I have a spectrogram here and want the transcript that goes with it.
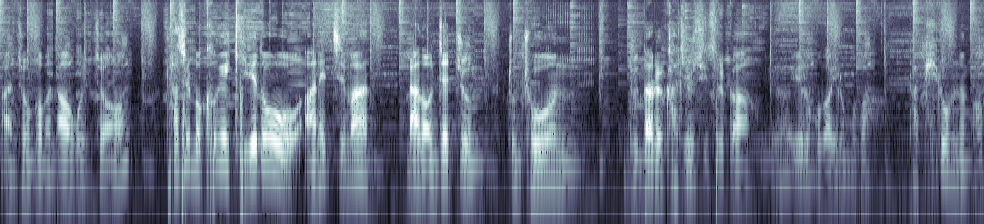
안 좋은 것만 나오고 있죠. 사실 뭐 크게 기대도 안 했지만 난 언제쯤 좀 좋은 누나를 가질 수 있을까? 이런, 이런 거 봐 이런 거 봐 다 필요 없는 거.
